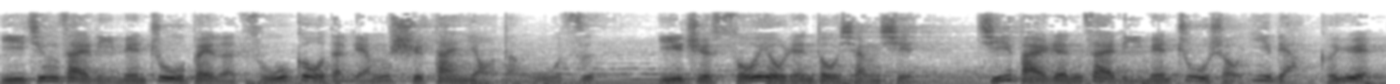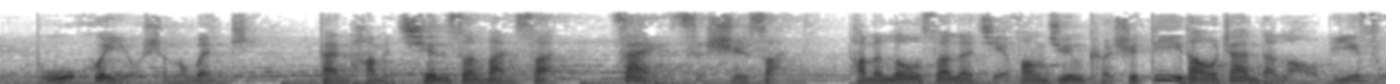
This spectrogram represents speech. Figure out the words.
已经在里面贮备了足够的粮食、弹药等物资，以致所有人都相信几百人在里面驻守一两个月不会有什么问题。但他们千算万算，再次失算。他们漏算了解放军可是地道战的老鼻祖，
